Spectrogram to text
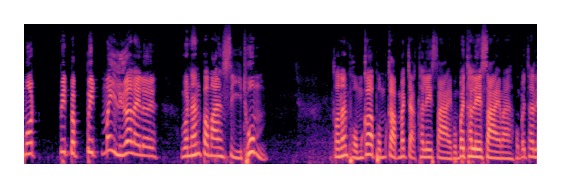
หมด ปิดแบบปิดไม่เหลืออะไรเลย วันนั้นประมาณสี่ทุ่มตอนนั้นผมก็ผมกลับมาจากทะเลทราย ผมไปทะเลทรายมา ผมไปทะเล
